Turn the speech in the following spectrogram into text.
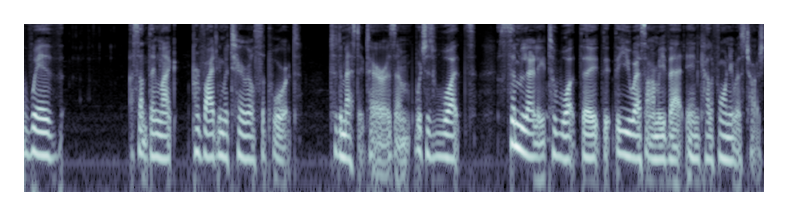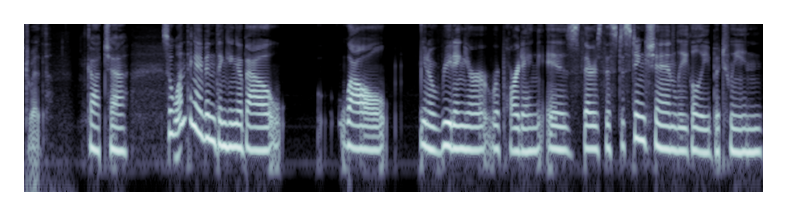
with something like providing material support to domestic terrorism, which is what similarly to what the, the, the U.S. Army vet in California was charged with. Gotcha. So, one thing I've been thinking about while you know, reading your reporting is there's this distinction legally between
